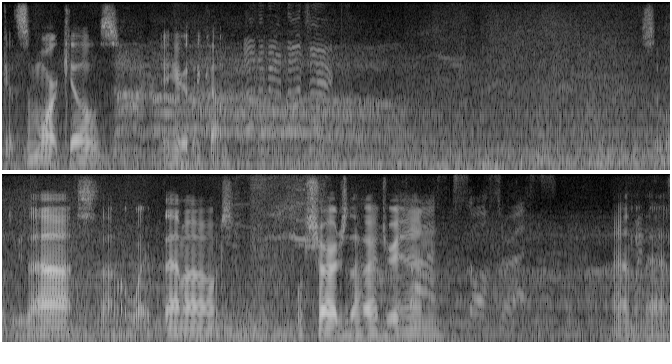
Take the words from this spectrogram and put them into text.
Get some more kills. Yeah, here they come. So we'll do that. That'll wipe them out. We'll charge the Hydra in. And then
